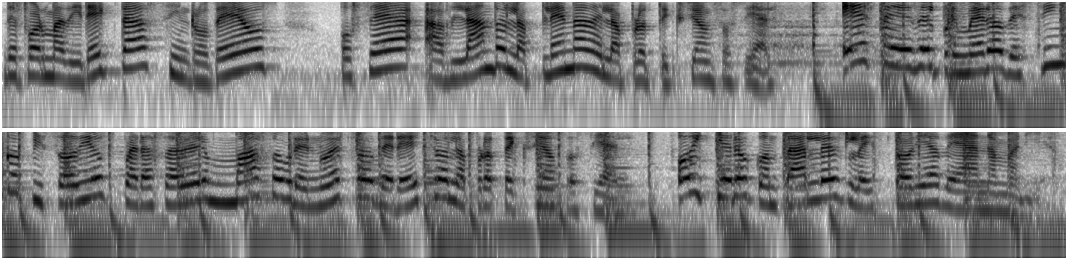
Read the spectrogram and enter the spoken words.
de forma directa, sin rodeos, o sea, hablando la plena de la protección social. Este es el primero de cinco episodios para saber más sobre nuestro derecho a la protección social. Hoy quiero contarles la historia de Ana María.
